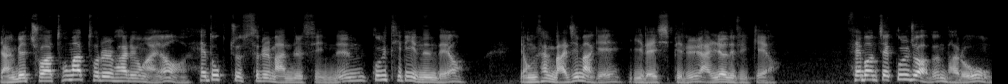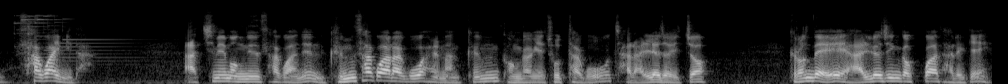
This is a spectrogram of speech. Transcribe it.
양배추와 토마토를 활용하여 해독 주스를 만들 수 있는 꿀팁이 있는데요. 영상 마지막에 이 레시피를 알려드릴게요. 세 번째 꿀조합은 바로 사과입니다. 아침에 먹는 사과는 금사과라고 할 만큼 건강에 좋다고 잘 알려져 있죠. 그런데 알려진 것과 다르게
